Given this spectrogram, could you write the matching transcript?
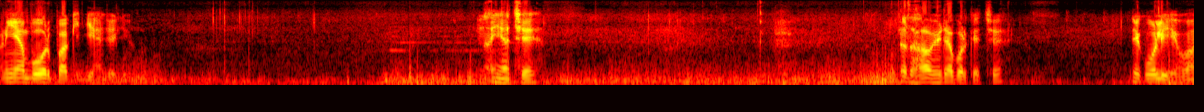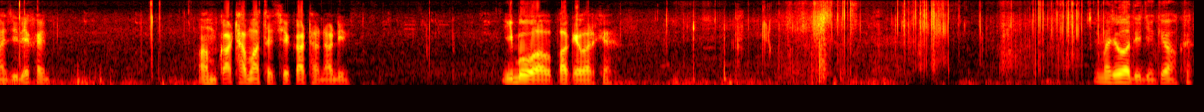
અહીંયા બોર પાકી ગયા જોઈ લ્યો. અહીંયા છે તો તો હાવ હેઠા પર જ છે. એક ઓલી હે વાંજી, દેખાય આમ કાંઠા માથે છે કાંઠા નાડીને એ બહુ આવે પાકે વારખે. એમાં જોવા દીધી કેવા વખત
